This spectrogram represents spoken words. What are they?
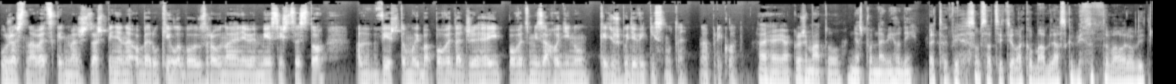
úžasná vec, keď máš zašpinené obe ruky, lebo zrovna, ja neviem, miesiš cesto a vieš tomu iba povedať, že hej, povedz mi za hodinu, keď už bude vykysnuté, napríklad. Hej, hej, akože má to nesporné výhody. Hej, tak by som sa cítil ako mamľas, keby som to mal robiť.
